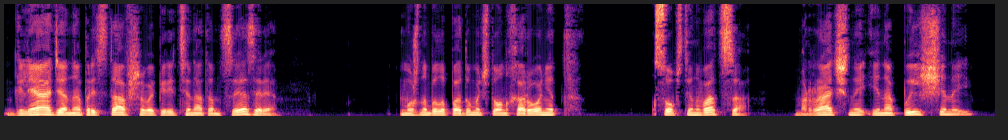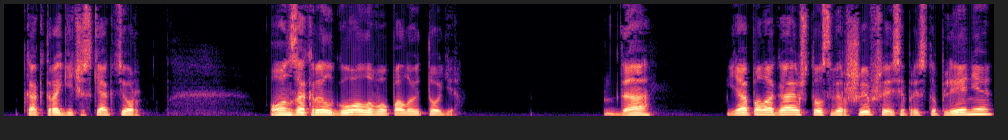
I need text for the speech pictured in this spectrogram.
Глядя на представшего перед Сенатом Цезаря, можно было подумать, что он хоронит собственного отца, мрачный и напыщенный, как трагический актер. Он закрыл голову полой тоги. Да, я полагаю, что свершившееся преступление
